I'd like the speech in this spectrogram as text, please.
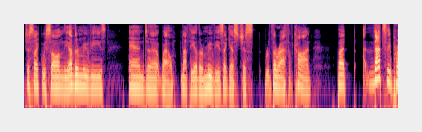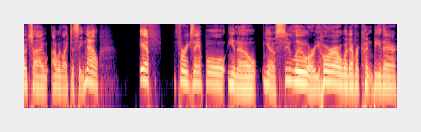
just like we saw in the other movies and uh, well, not the other movies, I guess, just The Wrath of Khan. But that's the approach I I would like to see. Now, if for example, you know, you know, Sulu or Uhura or whatever couldn't be there,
